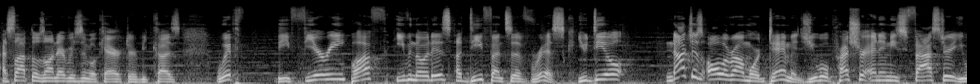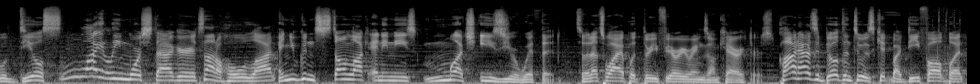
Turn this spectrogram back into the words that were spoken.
I slap those on every single character because with the Fury buff, even though it is a defensive risk, you deal not just all around more damage, you will pressure enemies faster, you will deal slightly more stagger, it's not a whole lot, and you can stun lock enemies much easier with it. So that's why I put three Fury Rings on characters. Cloud has it built into his kit by default, but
